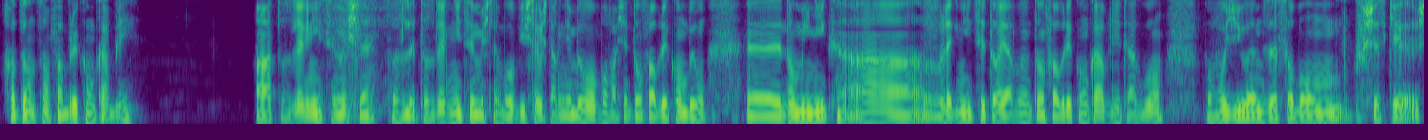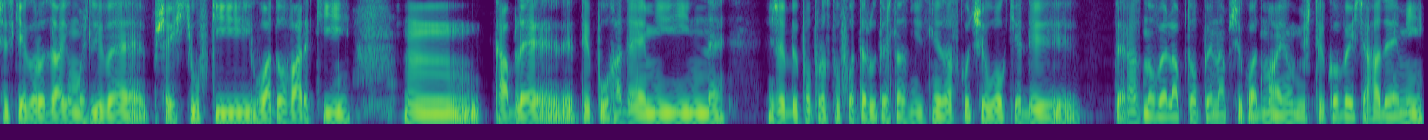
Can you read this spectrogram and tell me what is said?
chodzącą fabryką kabli? A, to z Legnicy myślę, to z, to z Legnicy myślę, bo w Wiśle już tak nie było, bo właśnie tą fabryką był e, Dominik, a w Legnicy to ja byłem tą fabryką kabli, tak, bo powoziłem ze sobą wszystkie, wszystkiego rodzaju możliwe przejściówki, ładowarki, mm, kable typu HDMI i inne, żeby po prostu w hotelu też nas nic nie zaskoczyło, kiedy Teraz nowe laptopy na przykład mają już tylko wejścia HDMI,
